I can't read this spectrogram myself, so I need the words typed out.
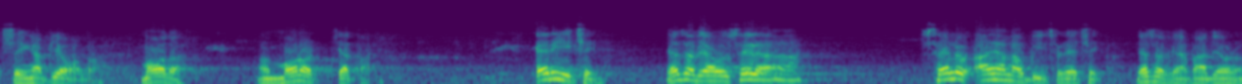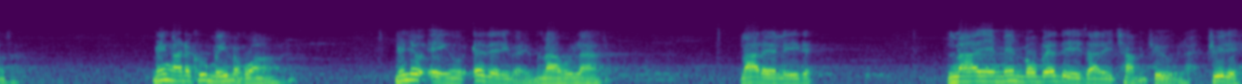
အရှိန်ကပြော့သွားမောတော့မောတော့ကျတ်သွားအဲ့ဒီအချိန်ရသော်ဗျာကိုဆဲတာဆဲလို့အားရလောက်ပြီဆိုတဲ့အချိန်ရသော်ဗျာဘာပြောတော့ဆိုမင်းငါတခုမေးမကွာမင်းတို့အိမ်ကိုဧည့်သည်တွေပဲမလာဘူးလားလာတယ်လေတဲ့လာရင်မင်းပုံပဲသေးစားတွေချမကျွေးဘူးလားကျွေးတယ်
